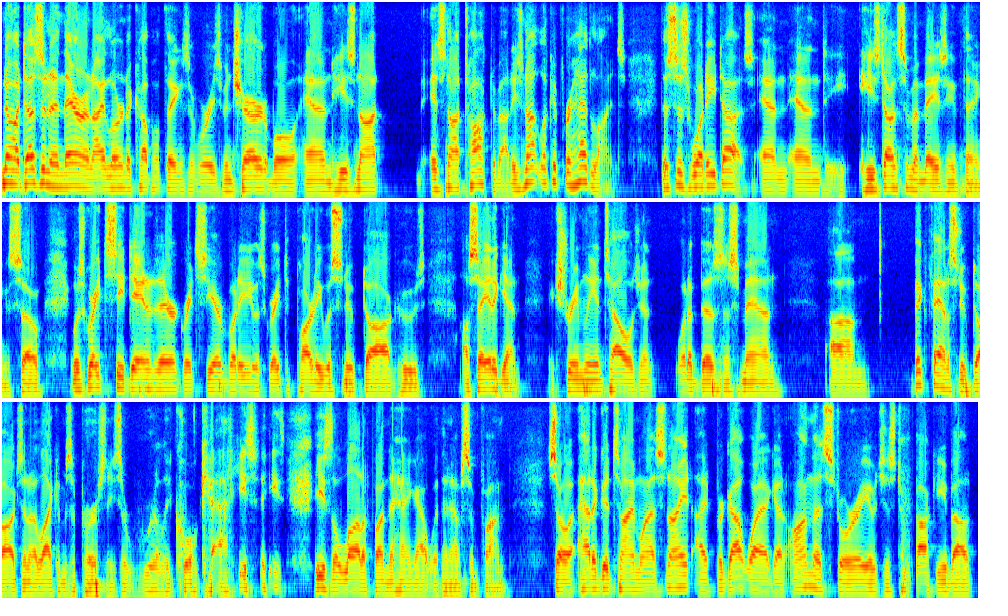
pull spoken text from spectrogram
No, it doesn't end there. And I learned a couple things of where he's been charitable, and he's not. It's not talked about. He's not looking for headlines. This is what he does, and and he's done some amazing things. So it was great to see Dana there. Great to see everybody. It was great to party with Snoop Dogg, who's I'll say it again, extremely intelligent. What a businessman. Um, big fan of Snoop Dogg's, and I like him as a person. He's a really cool cat. He's he's he's a lot of fun to hang out with and have some fun. So I had a good time last night. I forgot why I got on that story. I was just talking about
